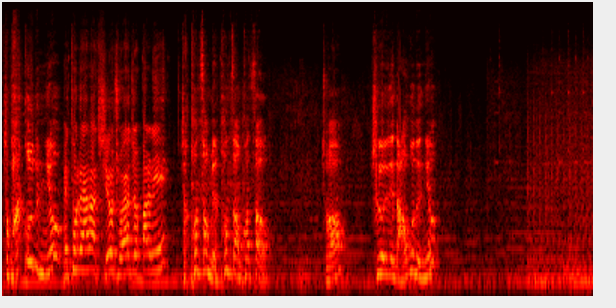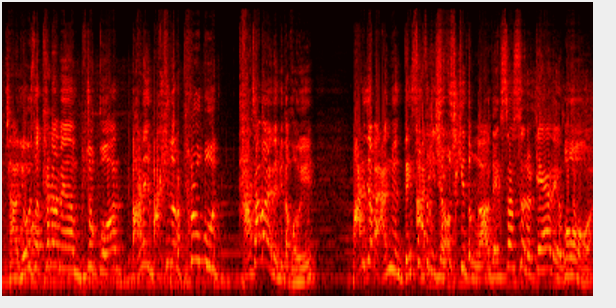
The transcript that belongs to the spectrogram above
저 봤거든요. 배터리 하나 지어 줘야죠 빨리 자 컨싸움이다 컨싸움 컨싸움. 자, 질러 이제 나오거든요. 자 여기서 타나면 무조건 만약에 막히더라 프로브 다 잡아야 됩니다 거의. 많이 잡아야 아니면 넥서스를 취소시키던가. 어, 넥서스를 깨야 돼요 무조건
